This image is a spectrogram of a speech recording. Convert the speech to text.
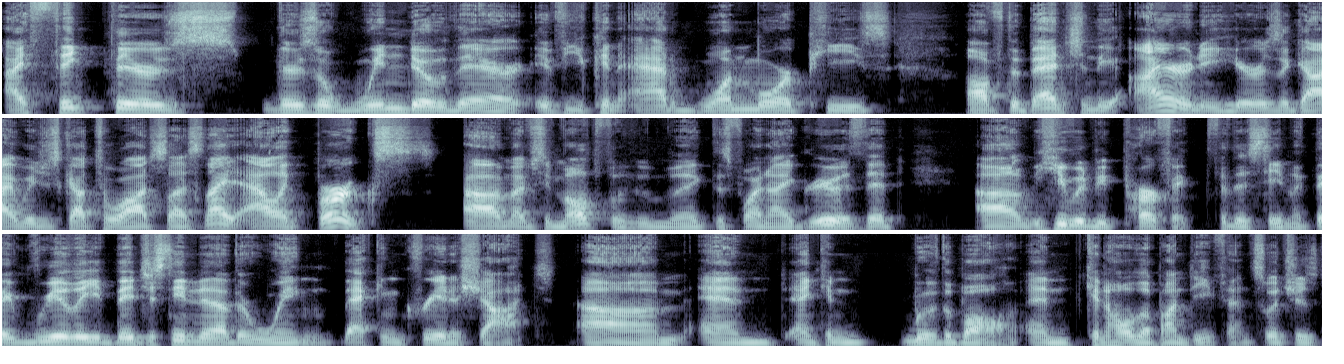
I think there's there's a window there if you can add one more piece off the bench. And the irony here is a guy we just got to watch last night, Alec Burks. Um, I've seen multiple people make this point. I agree with it um, he would be perfect for this team. Like they really, they just need another wing that can create a shot um, and and can move the ball and can hold up on defense, which is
